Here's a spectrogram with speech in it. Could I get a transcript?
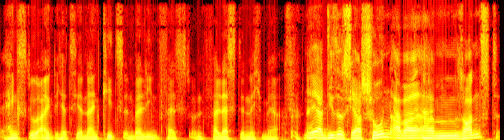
hängst du eigentlich jetzt hier in dein Kiez in Berlin fest und verlässt ihn nicht mehr? Naja, dieses Jahr schon, aber ähm, sonst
